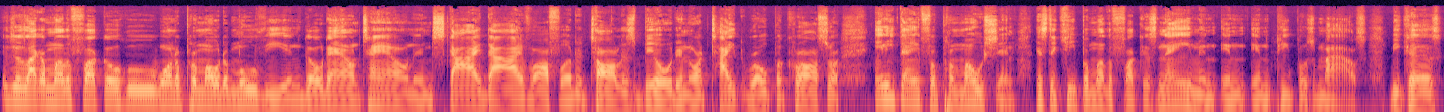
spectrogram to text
It's just like a motherfucker who want to promote a movie and go downtown and skydive off of the tallest building or tightrope across or anything for promotion is to keep a motherfucker's name in, in, in people's mouths. Because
